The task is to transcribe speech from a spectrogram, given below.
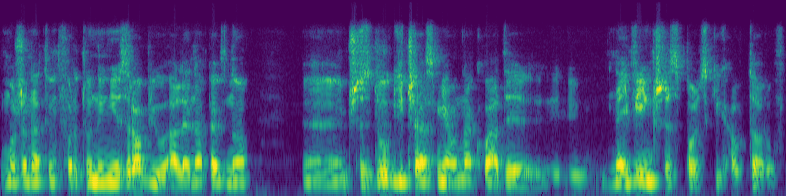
może na tym fortuny nie zrobił, ale na pewno y, przez długi czas miał nakłady y, największe z polskich autorów,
